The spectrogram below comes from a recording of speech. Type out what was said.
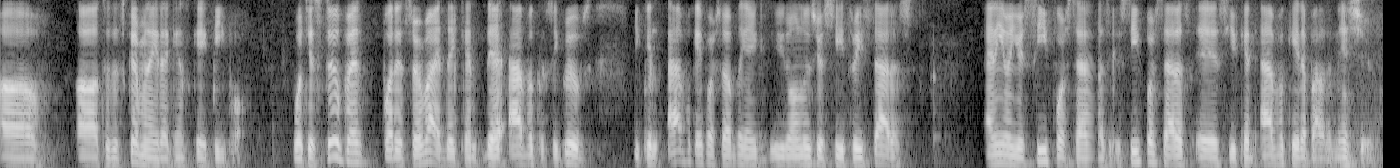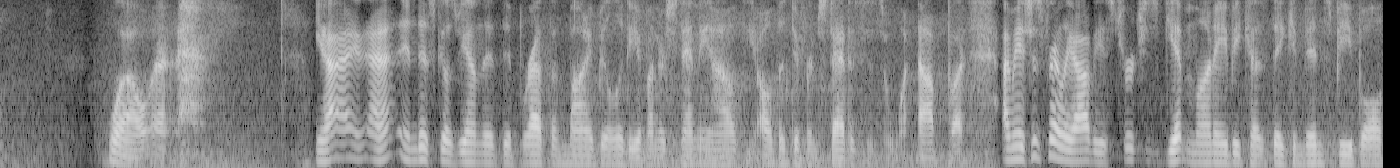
of uh, to discriminate against gay people, which is stupid, but it's their right. They can. They're advocacy groups. You can advocate for something and you don't lose your C3 status, and even your C4 status. Your C4 status is you can advocate about an issue. Well, uh, you know, I, I, and this goes beyond the, the breadth of my ability of understanding how the, all the different statuses and whatnot. But I mean, it's just fairly obvious. Churches get money because they convince people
